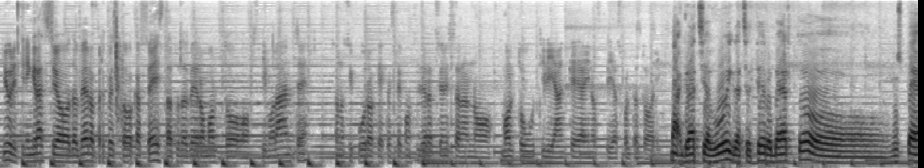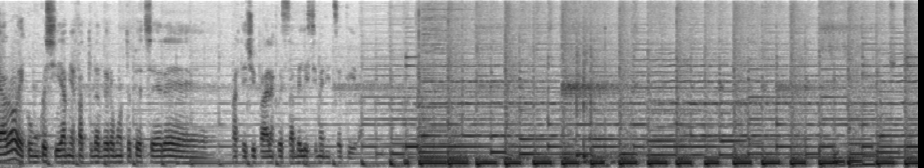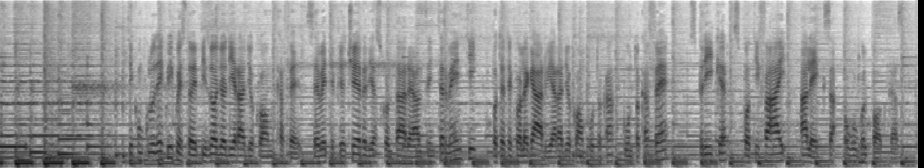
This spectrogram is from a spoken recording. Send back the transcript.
Yuri, ti ringrazio davvero per questo caffè, è stato davvero molto stimolante. sono sicuro che queste considerazioni saranno molto utili anche ai nostri ascoltatori. Ma grazie a voi, grazie a te Roberto, lo spero e comunque sia mi ha fatto davvero molto piacere partecipare a questa bellissima iniziativa. conclude qui questo episodio di Radiocom Café. Se avete piacere di ascoltare altri interventi potete collegarvi a radiocom.café, Spreaker, Spotify, Alexa o Google Podcast.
